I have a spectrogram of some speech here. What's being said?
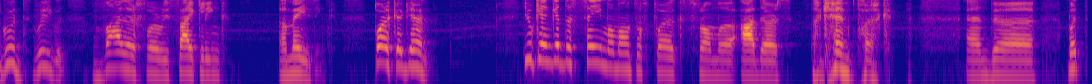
good, really good. Valor for recycling. Amazing. Perk again you can get the same amount of perks from uh, others. Again perk. And uh, but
